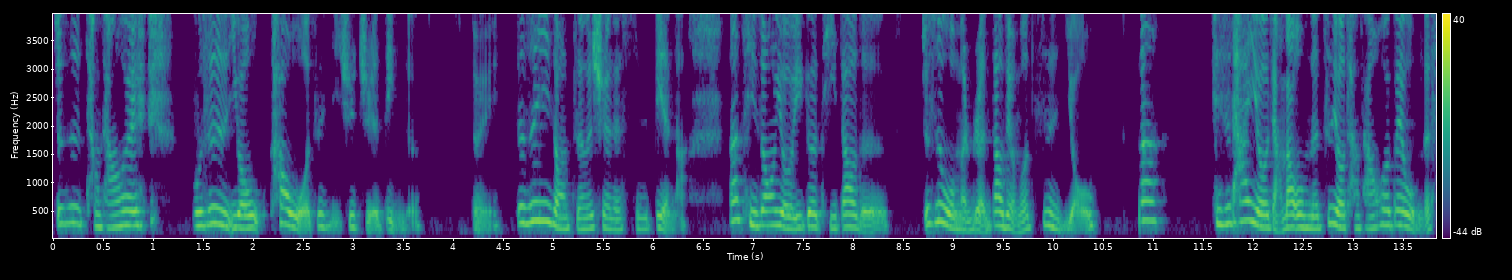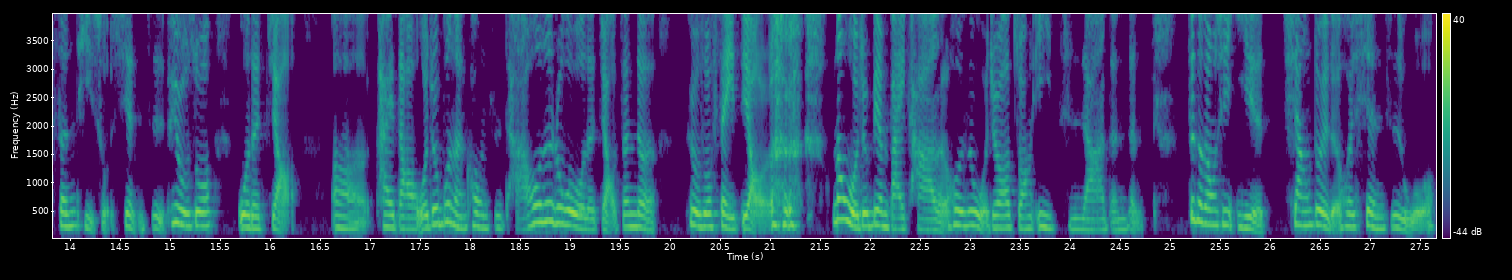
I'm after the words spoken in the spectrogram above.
就是常常会不是由靠我自己去决定的，对，这是一种哲学的思辨啊。那其中有一个提到的，就是我们人到底有没有自由？那其实他也有讲到，我们的自由常常会被我们的身体所限制。譬如说，我的脚呃开刀，我就不能控制它，或者如果我的脚真的。譬如说废掉了，那我就变白卡了，或者是我就要装义肢啊等等，这个东西也相对的会限制我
